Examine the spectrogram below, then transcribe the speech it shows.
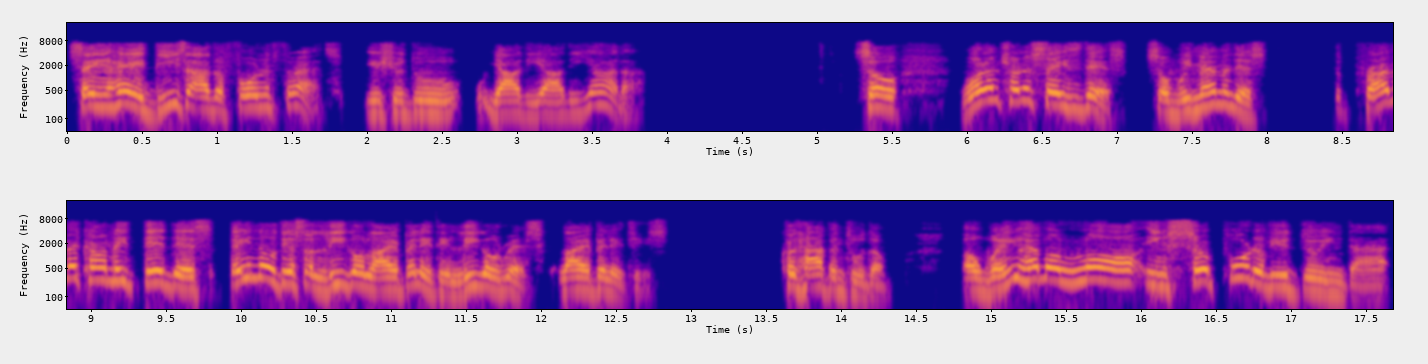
saying, hey, these are the foreign threats. You should do yada, yada, yada. So what I'm trying to say is this. So remember this. The private company did this. They know there's a legal liability, legal risk, liabilities could happen to them. But when you have a law in support of you doing that,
